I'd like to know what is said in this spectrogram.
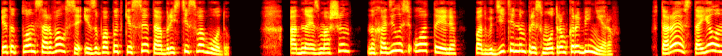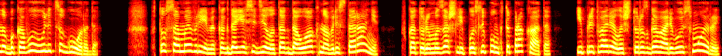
Этот план сорвался из-за попытки Сета обрести свободу. Одна из машин находилась у отеля под бдительным присмотром карабинеров. Вторая стояла на боковой улице города. В то самое время, когда я сидела тогда у окна в ресторане, в который мы зашли после пункта проката, и притворялась, что разговариваю с Мойрой,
